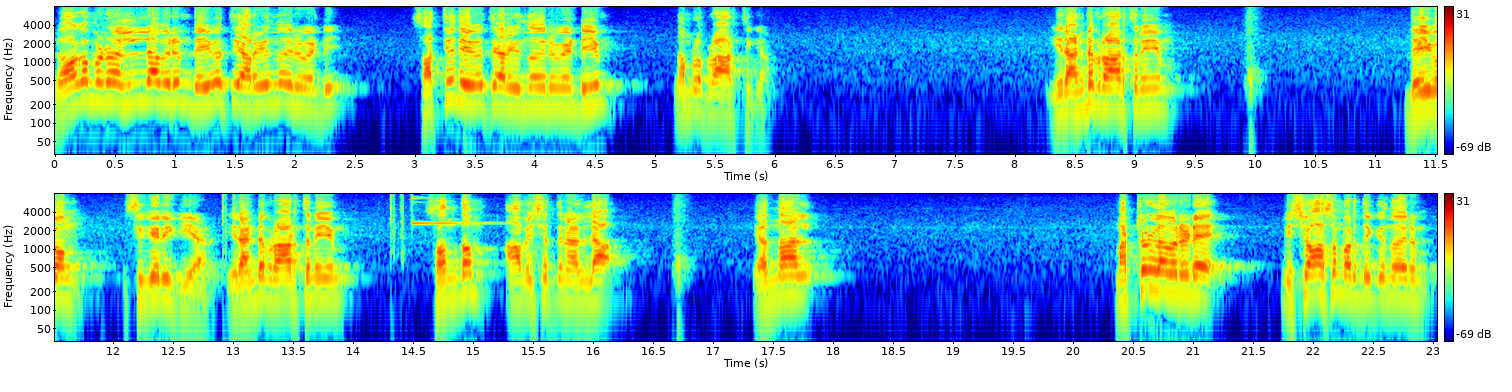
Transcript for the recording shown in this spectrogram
ലോകം മുഴുവൻ എല്ലാവരും ദൈവത്തെ അറിയുന്നതിന് വേണ്ടി സത്യദൈവത്തെ അറിയുന്നതിന് വേണ്ടിയും നമ്മൾ പ്രാർത്ഥിക്കണം. ഈ രണ്ട് പ്രാർത്ഥനയും ദൈവം സ്വീകരിക്കുകയാണ്. ഈ രണ്ട് പ്രാർത്ഥനയും സ്വന്തം ആവശ്യത്തിനല്ല. എന്നാൽ മറ്റുള്ളവരുടെ വിശ്വാസം വർദ്ധിക്കുന്നതിനും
